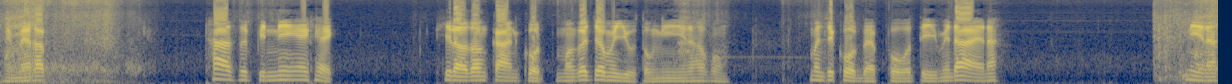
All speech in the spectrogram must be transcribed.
เห็นไหมครับ ถ้า spinning a t t a c ที่เราต้องการกดมันก็จะมาอยู่ตรงนี้นะครับผม มันจะกดแบบปกติไม่ได้นะ นี่นะ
